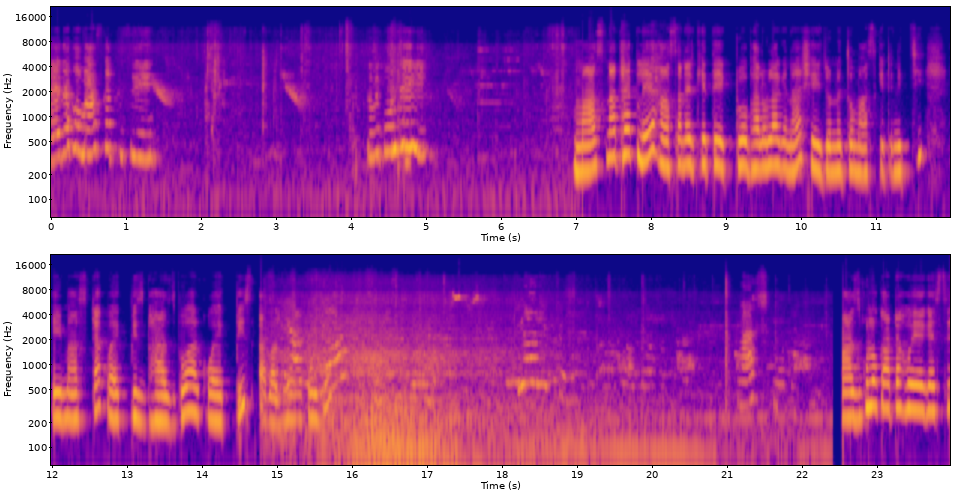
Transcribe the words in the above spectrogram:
এই দেখো মাছ কাটতেছি। তুমি কোনটি? মাছ না থাকলে হাসানের খেতে একটুও ভালো লাগে না, সেই জন্য তো মাছ কেটে নিচ্ছি। এই মাছটা কয়েক পিস ভাজবো আর কয়েক পিস আবার ভুনা করব কি হয়েছে? মাছ মাছগুলো কাটা হয়ে গেছে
